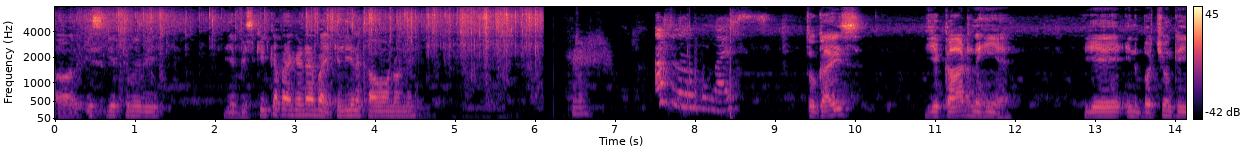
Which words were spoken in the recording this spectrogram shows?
और इस गिफ्ट में भी ये बिस्किट का पैकेट है भाई के लिए रखा हुआ उन्होंने। तो गाइस ये कार्ड नहीं है। ये इन बच्चों की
